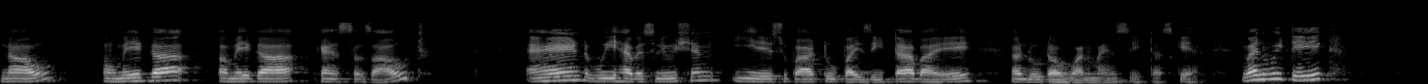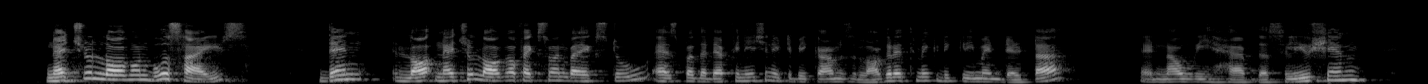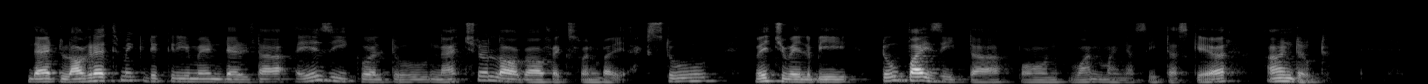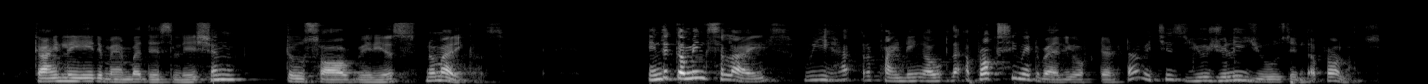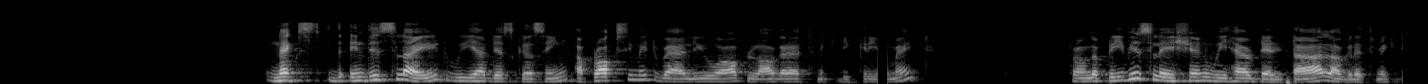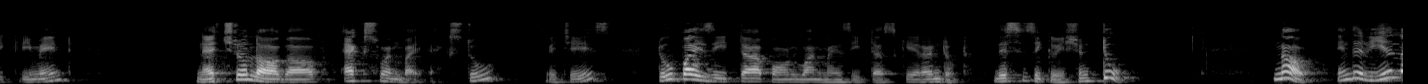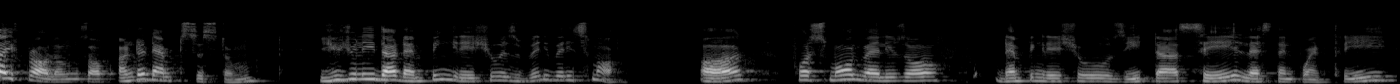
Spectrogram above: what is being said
Now omega omega cancels out and we have a solution e raised to power 2 pi zeta by and root of 1 minus zeta square. When we take natural log on both sides, then log, natural log of x1 by x2 as per the definition it becomes logarithmic decrement delta and now we have the solution that logarithmic decrement delta is equal to natural log of x1 by x2 which will be 2 pi zeta upon 1 minus zeta square under root. Kindly remember this relation to solve various numericals. In the coming slides, we are finding out the approximate value of delta which is usually used in the problems. Next, in this slide, we are discussing approximate value of logarithmic decrement from the previous relation, we have delta logarithmic decrement natural log of x1 by x2 which is 2 pi zeta upon 1 minus zeta square and root. This is equation 2. Now, in the real life problems of underdamped system, usually the damping ratio is very very small or for small values of damping ratio zeta say less than 0.3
